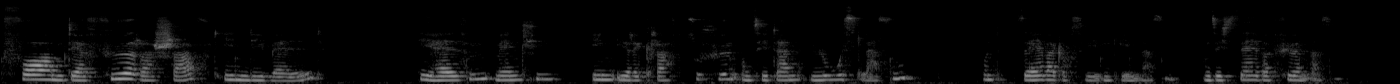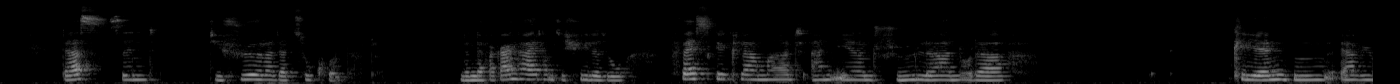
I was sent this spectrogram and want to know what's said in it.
Form der Führerschaft in die Welt, die helfen, Menschen in ihre Kraft zu führen und sie dann loslassen und selber durchs Leben gehen lassen und sich selber führen lassen. Das sind die Führer der Zukunft. Und in der Vergangenheit haben sich viele so festgeklammert an ihren Schülern oder Klienten, ja, wie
